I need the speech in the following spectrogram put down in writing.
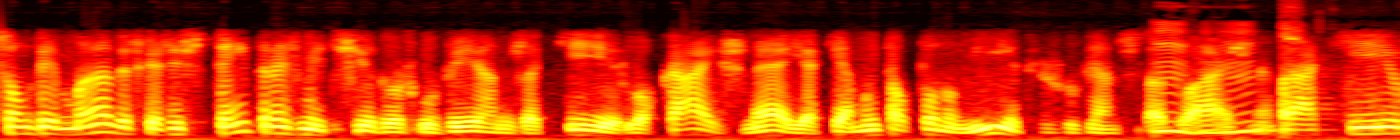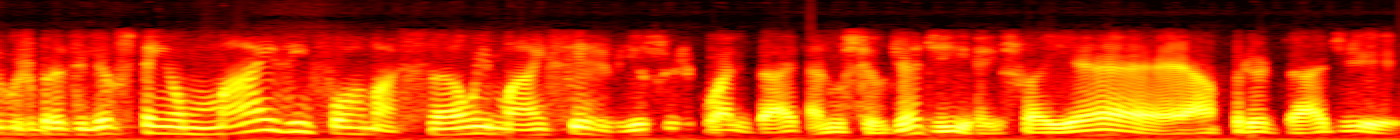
são demandas que a gente tem transmitido aos governos aqui locais, né, e aqui há muita autonomia entre os governos estaduais, uhum. né, para que os brasileiros tenham mais informação e mais serviços serviços de qualidade no seu dia a dia. Isso aí é a prioridade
